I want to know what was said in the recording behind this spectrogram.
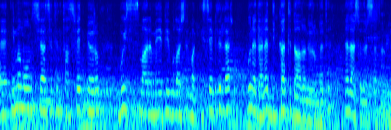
Ee, İmamoğlu'nun siyasetini tasvip etmiyorum. Bu istismara MHP'yi bulaştırmak isteyebilirler. Bu nedenle dikkatli davranıyorum dedi. Neler söylersiniz efendim?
